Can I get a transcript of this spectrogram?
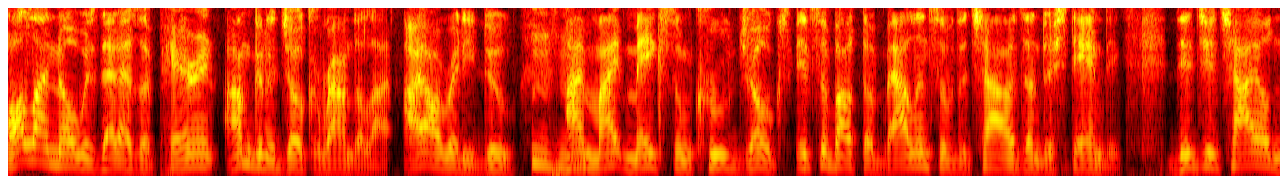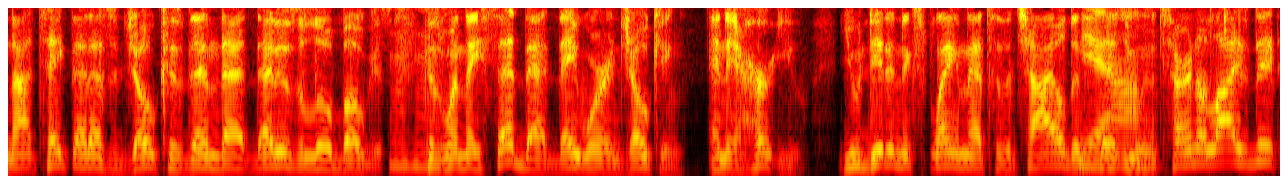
all I know is that as a parent, I'm gonna joke around a lot. I already do. Mm-hmm. I might make some crude jokes. It's about the balance of the child's understanding. Did your child not take that as a joke? Because then that that is a little bogus. Mm-hmm. Because when they said that, they weren't joking and it hurt you. You didn't explain that to the child. Instead, Yeah. you internalized it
